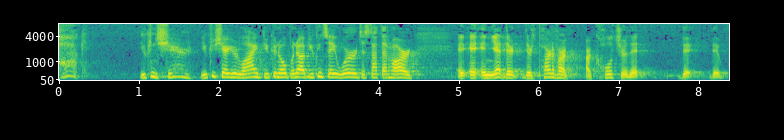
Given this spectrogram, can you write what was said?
talk. You can share. You can share your life. You can open up. You can say words. It's not that hard. And, and yet, there, there's part of our, our culture that, that, that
